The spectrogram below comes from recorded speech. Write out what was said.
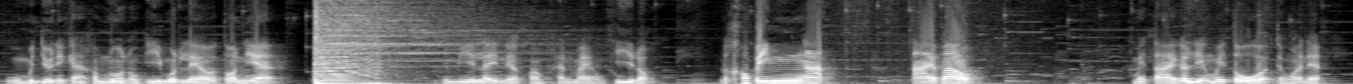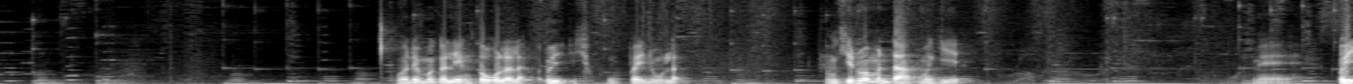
โอ้มันอยู่ในการคำนวณของพี่หมดแล้วตอนเนี้ยไม่มีอะไรเหนือความคาดหมายของพี่หรอก แล้วเข้าไปงัดตายเปล่า ไม่ตายก็เลี้ยงไม่โตอะจังหวะเนี้ยว่าเดี๋ยวมันก็เลี้ยงโตแล้วแหละเอ้ยไปนู่นละผมคิดว่ามันดักเมื่อกี้ แหมเอ้ย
